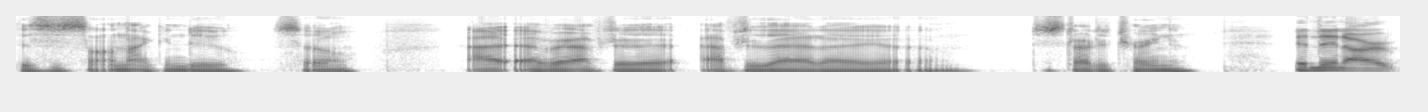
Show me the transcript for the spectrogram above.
"This is something I can do." So, I, ever after after that, I uh, just started training. And then our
